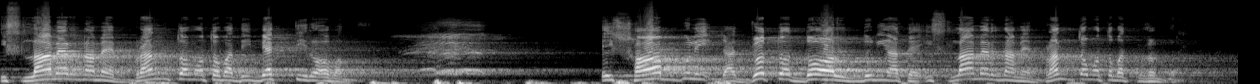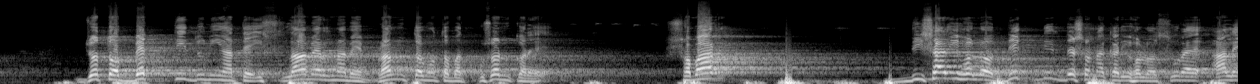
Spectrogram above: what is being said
ইসলামের নামে ভ্রান্ত মতবাদী ব্যক্তিরও অভাব নাই। এই সবগুলি যা যত দল দুনিয়াতে ইসলামের নামে ভ্রান্ত মতবাদ পোষণ করে, যত ব্যক্তি দুনিয়াতে ইসলামের নামে ভ্রান্ত মতবাদ পোষণ করে, সবার দিশারি হলো, দিক নির্দেশনাকারী হলো সুরায় আলে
